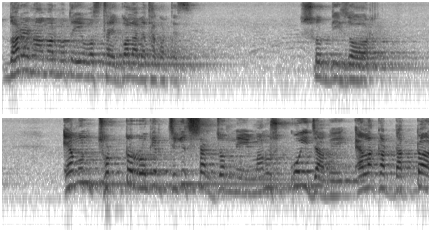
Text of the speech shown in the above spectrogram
ধরেন আমার মতো এই অবস্থায় গলা ব্যথা করতেছে, সর্দি, জ্বর, এমন ছোট্ট রোগের চিকিৎসার জন্যে মানুষ কই যাবে? এলাকার ডাক্তার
